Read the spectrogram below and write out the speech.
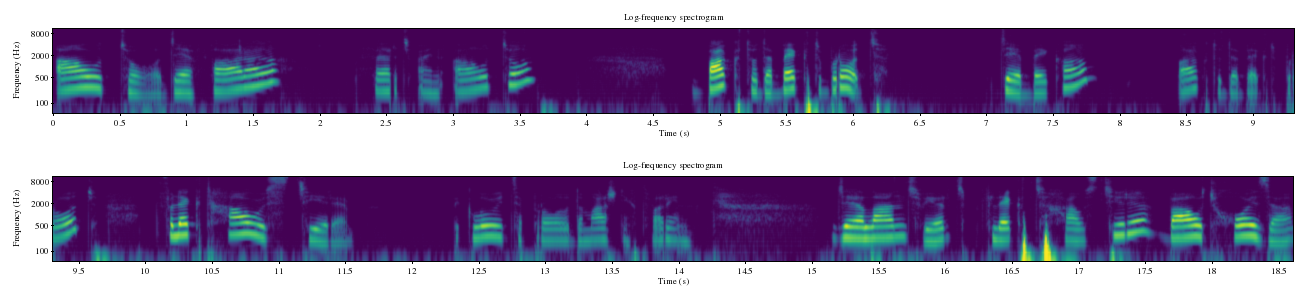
Auto. Der Fahrer fährt ein Auto. Backt oder backt Brot. Der Bäcker backt oder backt Brot. Pflegt Haustiere. Піклується про домашніх тварин. Der Landwirt pflegt Haustiere, baut Häuser.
